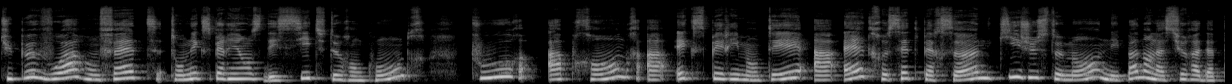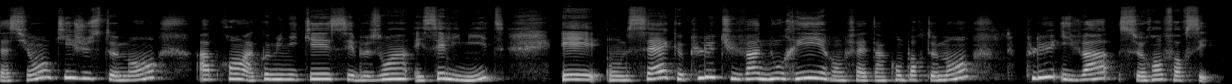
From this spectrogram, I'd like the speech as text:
tu peux voir en fait ton expérience des sites de rencontres pour apprendre à expérimenter, à être cette personne qui justement n'est pas dans la suradaptation, qui justement apprend à communiquer ses besoins et ses limites. Et on sait que plus tu vas nourrir en fait un comportement, plus il va se renforcer.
